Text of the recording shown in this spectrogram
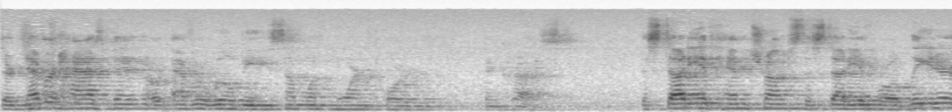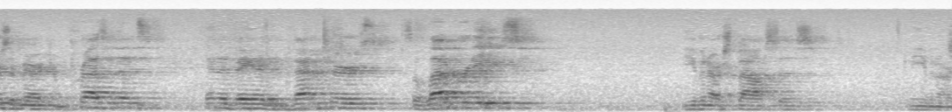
There never has been or ever will be someone more important than Christ. The study of him trumps the study of world leaders, American presidents, innovative inventors, celebrities, even our spouses, and even our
